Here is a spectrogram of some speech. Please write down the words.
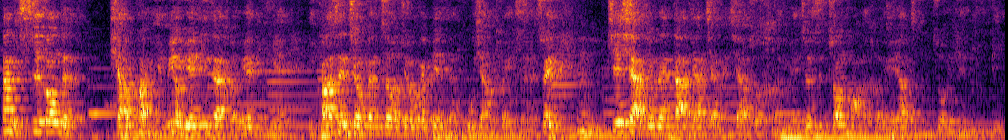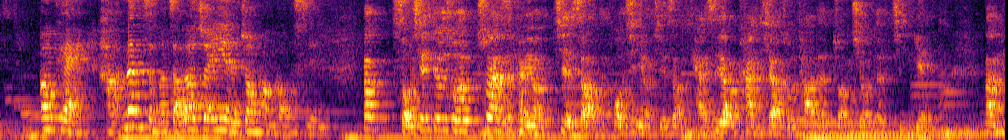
那你施工的条款也没有约定在合约里面。你发生纠纷之后，就会变成互相推责，所以，嗯，接下来就跟大家讲一下，说合约就是装潢的合约要怎么做一些拟定。OK，好，那怎么找到专业的装潢公司？那首先就是说，虽然是朋友介绍的或亲友介绍，你还是要看一下说他的装修的经验嘛。那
